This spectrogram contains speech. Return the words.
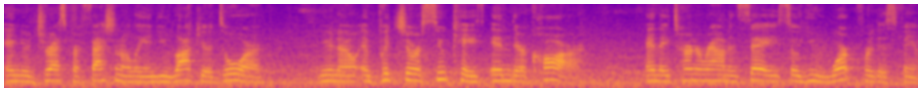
and you're dressed professionally and you lock your door you know, and put your suitcase in their car. And they turn around and say, So you work for this family.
